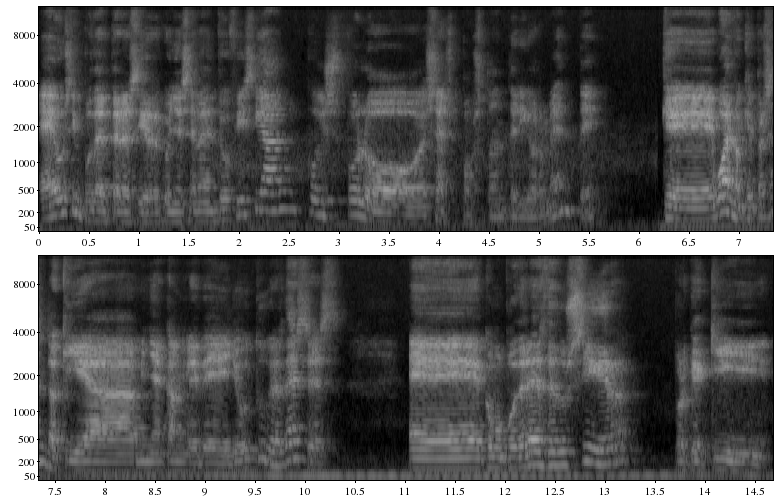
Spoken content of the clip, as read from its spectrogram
e eu sin poder ter así recoñecemento oficial, pois polo xa exposto anteriormente. Que, bueno, que presento aquí a miña canle de youtubers deses. E, como poderedes deducir, porque aquí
